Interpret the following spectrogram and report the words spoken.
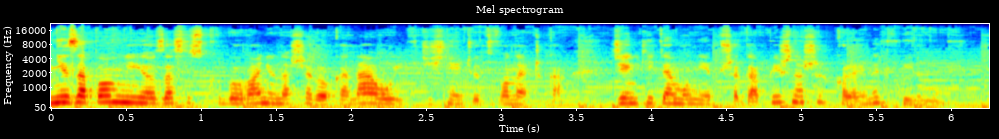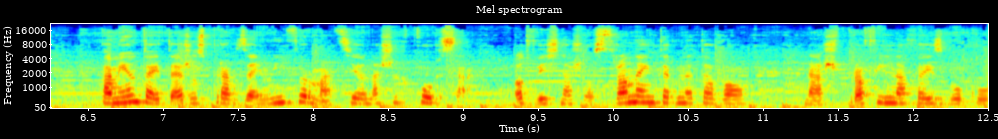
Nie zapomnij o zasubskrybowaniu naszego kanału i wciśnięciu dzwoneczka. Dzięki temu nie przegapisz naszych kolejnych filmów. Pamiętaj też o sprawdzeniu informacji o naszych kursach. Odwiedź naszą stronę internetową, nasz profil na Facebooku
